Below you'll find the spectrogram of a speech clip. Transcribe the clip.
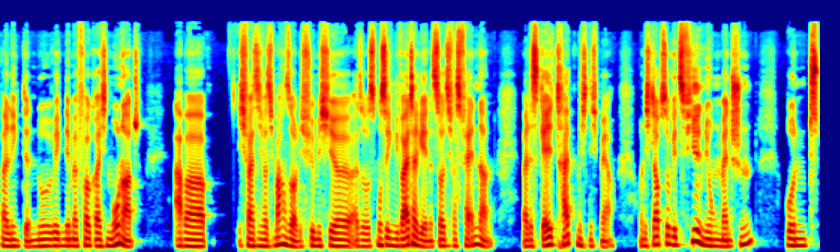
bei LinkedIn, nur wegen dem erfolgreichen Monat. Aber ich weiß nicht, was ich machen soll. Ich fühle mich hier, also es muss irgendwie weitergehen, es soll sich was verändern, weil das Geld treibt mich nicht mehr. Und ich glaube, so geht es vielen jungen Menschen. Und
